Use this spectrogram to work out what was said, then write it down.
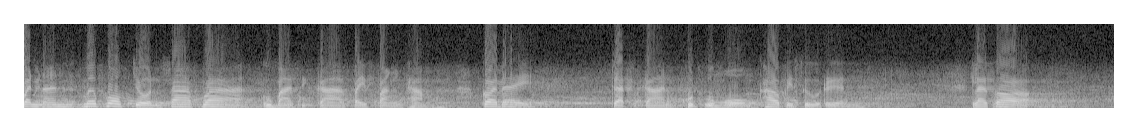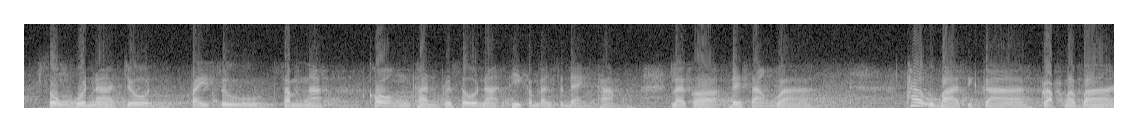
วันนั้นเมื่อพวกโจรทราบว่าอุบาสิกาไปฟังธรรม ก็ได้ จัดการขุดอุโมงค์เข้าไปสู่เรือน แล้วก็ส่งหัวหน้าโจรไปสู่สำนักของท่านพระโสนะที่กำลังแสดงธรรม แล้วก็ได้สั่งว่าถ้าอุบาสิกากลับมาบ้าน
